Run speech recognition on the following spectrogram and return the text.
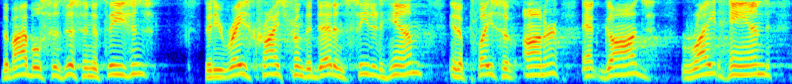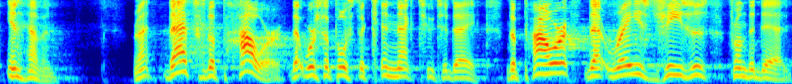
The Bible says this in Ephesians that he raised Christ from the dead and seated him in a place of honor at God's right hand in heaven. Right? That's the power that we're supposed to connect to today. The power that raised Jesus from the dead.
